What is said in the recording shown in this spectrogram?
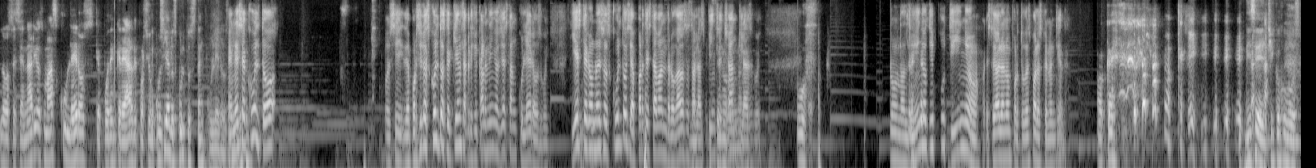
los escenarios más culeros que pueden crear de por sí un culto. sí ya los cultos están culeros. ¿no? En ese culto, pues sí, de por sí los cultos que quieren sacrificar niños ya están culeros, güey. Y este era uno de esos cultos y aparte estaban drogados hasta Mm, las pinches chanclas, güey. Uf. Ronaldinho di putiño. Estoy hablando en portugués para los que no entiendan. Ok. ok. Dice el chico jugoso.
